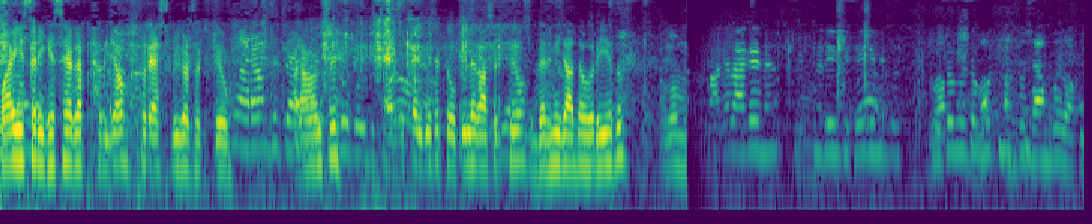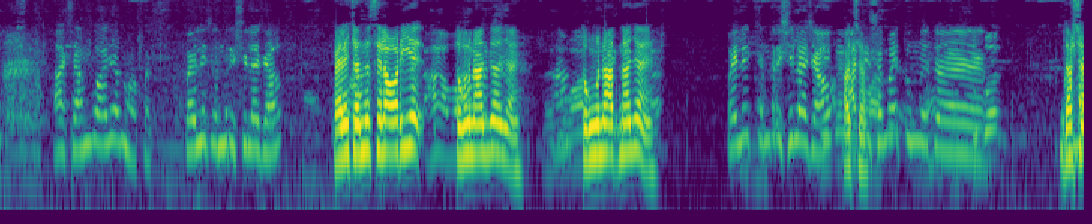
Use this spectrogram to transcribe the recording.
भाई इस तरीके से अगर थक जाओ तो रेस्ट भी कर सकते हो। आराम से। इस तरीके से टोपी लगा सकते हो। गर्मी ज़्यादा हो रही है तो। हाँ शाम को आ जाओ वापस। पहले चंद्रशिला जाओ। पहले चंद्रशिला और ये हाँ, तुंगनाथ ना जाए? तुंगनाथ ना जाए? पहले चंद्रशिला जाओ। अच्छा। समय तुम दर्शन।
